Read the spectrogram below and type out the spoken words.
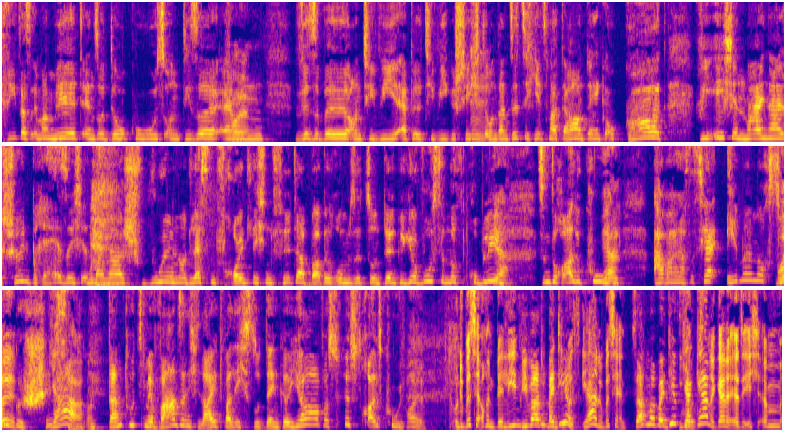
kriege das immer mit in so Dokus und diese ähm, Visible on TV, Apple TV Geschichte Mhm. und dann sitze ich jedes Mal da und denke, oh Gott, wie ich in meiner schön bräsig, in meiner schwulen und lesbenfreundlichen Filterbubble rumsitze und denke, ja, wo ist denn das Problem? Ja. Sind doch alle cool. Ja. Aber das ist ja immer noch so Voll. beschissen. Ja. Und dann tut's mir wahnsinnig leid, weil ich so denke, ja, was ist doch alles cool. Voll. Und du bist ja auch in Berlin. Wie war denn bei dir? Du bist, ja, du bist ja in, Sag mal bei dir kurz. Ja, gerne, gerne. Also ich ähm,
